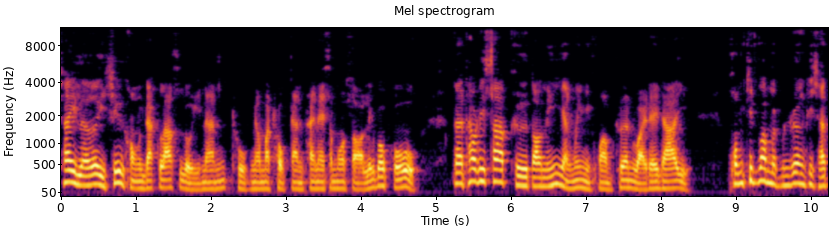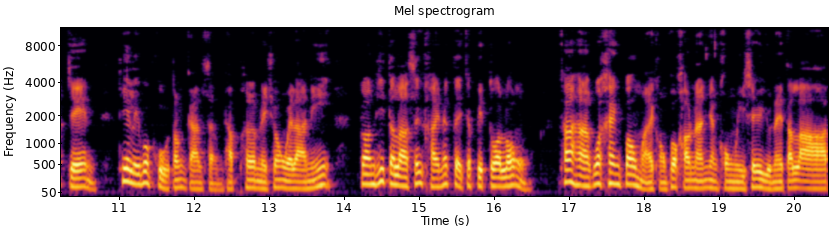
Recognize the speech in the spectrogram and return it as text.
ใช่เลยชื่อของดักลาสหลุยนั้นถูกนำมาถกกันภายในสโมสรลิเวอร์พูลแต่เท่าที่ทราบคือตอนนี้ยังไม่มีความเคลื่อนไหวใดๆผมคิดว่ามันเป็นเรื่องที่ชัดเจนที่ลิเวอร์พูลต้องการเสริมทัพเพิ่มในช่วงเวลานี้ ก่อนที่ตลาดซื้อขายนักเตะจะปิดตัวลง ถ้าหากว่าแข้งเป้าหมายของพวกเขานั้นยังคงมีชื่ออยู่ในตลาด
